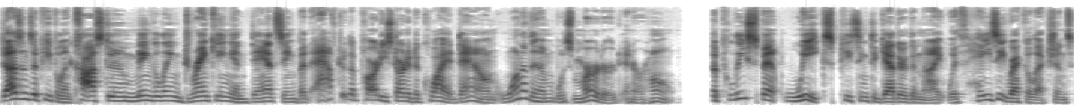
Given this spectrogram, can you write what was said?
Dozens of people in costume, mingling, drinking, and dancing, but after the party started to quiet down, one of them was murdered in her home. The police spent weeks piecing together the night with hazy recollections,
